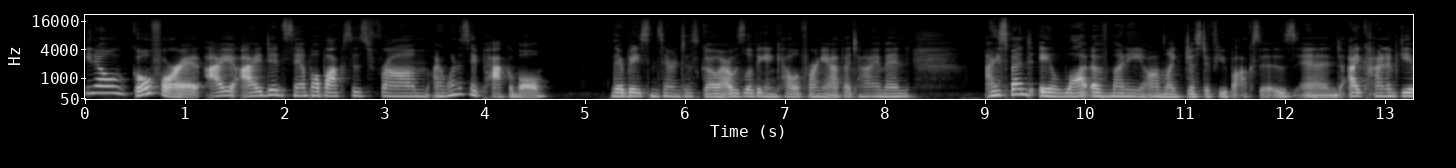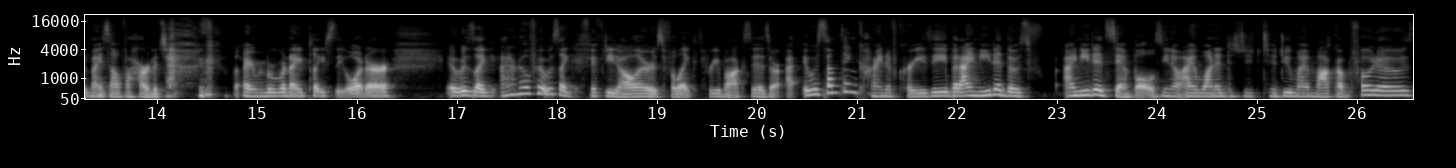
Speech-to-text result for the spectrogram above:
you know, go for it. I I did sample boxes from I want to say Packable. They're based in San Francisco. I was living in California at the time and I spent a lot of money on like just a few boxes and I kind of gave myself a heart attack. I remember when I placed the order, it was like, I don't know if it was like $50 for like three boxes or uh, it was something kind of crazy, but I needed those I needed samples. You know, I wanted to do, to do my mock-up photos.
